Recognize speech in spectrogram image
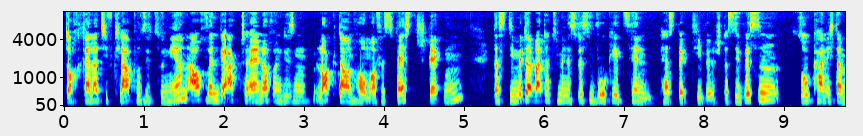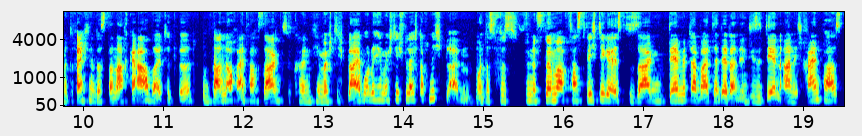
doch relativ klar positionieren, auch wenn wir aktuell noch in diesem Lockdown Homeoffice feststecken dass die Mitarbeiter zumindest wissen, wo geht's hin, perspektivisch. Dass sie wissen, so kann ich damit rechnen, dass danach gearbeitet wird und dann auch einfach sagen zu können, hier möchte ich bleiben oder hier möchte ich vielleicht auch nicht bleiben. Und das für, für eine Firma fast wichtiger ist zu sagen, der Mitarbeiter, der dann in diese DNA nicht reinpasst,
